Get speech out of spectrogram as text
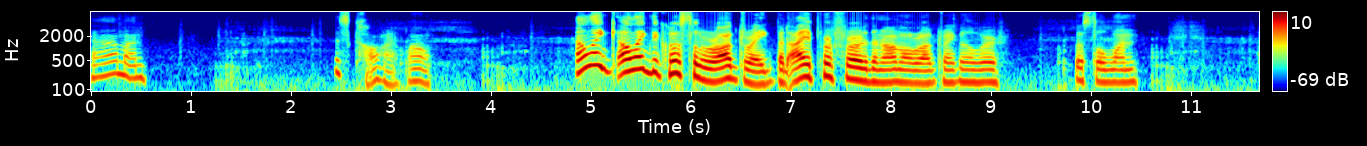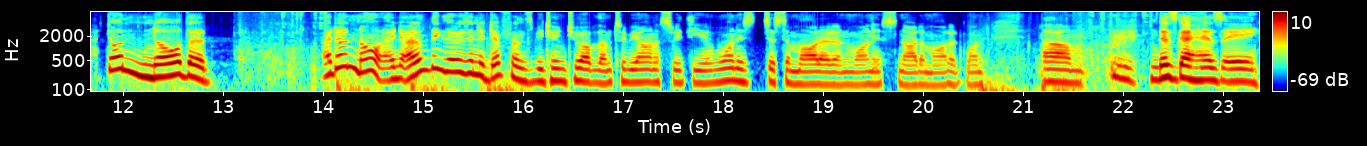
Come on. This color, wow. I like I like the crystal rock drake, but I prefer the normal rock drake over crystal one. I don't know the I don't know. I, I don't think there is any difference between two of them to be honest with you. One is just a modded and one is not a modded one. Um this guy has a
